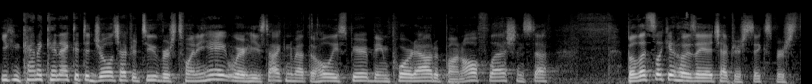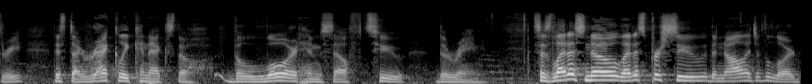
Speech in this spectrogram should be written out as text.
You can kind of connect it to Joel chapter two verse twenty eight, where he's talking about the Holy Spirit being poured out upon all flesh and stuff. But let's look at Hosea chapter six verse three. This directly connects the the Lord Himself to the rain. It says, "Let us know, let us pursue the knowledge of the Lord.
